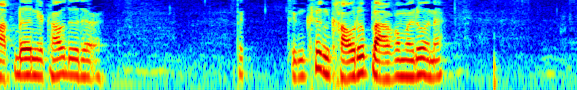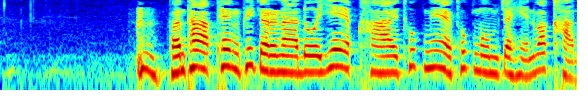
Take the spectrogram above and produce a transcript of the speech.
มัครเดินกับเขาดูเถอะถึงครึ่งเขาหรือเปล่าก็ไม่รู้นะพันธาเพ่งพิจารณาโดยแยบคายทุกแง่ทุกมุมจะเห็นว่าขัน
